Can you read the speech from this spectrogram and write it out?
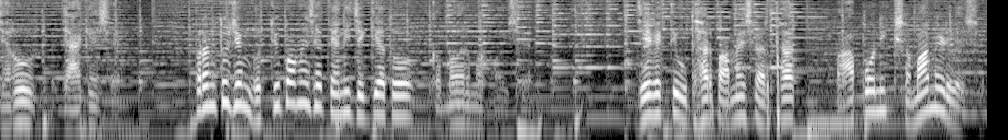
જરૂર જાગે છે, પરંતુ જે મૃત્યુ પામે છે તેની જગ્યા તો કબરમાં હોય છે. જે વ્યક્તિ ઉદ્ધાર પામે છે અર્થાત પાપોની ક્ષમા મેળવે છે.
